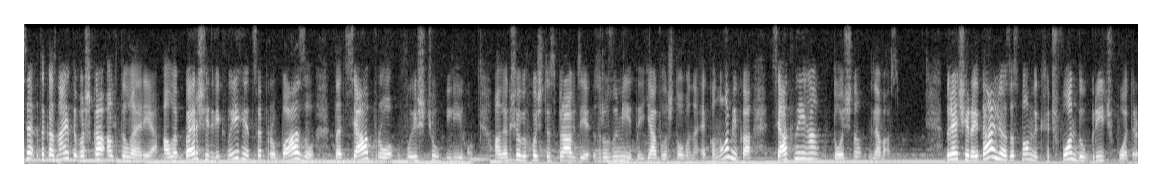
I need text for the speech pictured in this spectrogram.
Це така, знаєте, важка артилерія. Але перші дві книги це про базу, та ця про вищу лігу. Але якщо ви хочете справді зрозуміти, як влаштована економіка, ця книга точно для вас. До речі, Рей Даліо – засновник хедж-фонду Bridgewater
